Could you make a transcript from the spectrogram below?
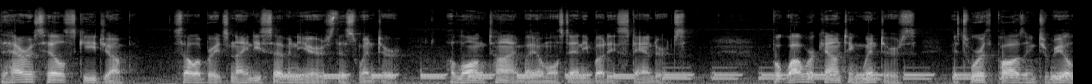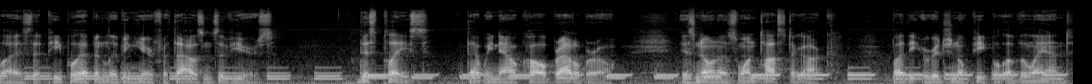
The Harris Hill ski jump celebrates 97 years this winter, a long time by almost anybody's standards. But while we're counting winters, it's worth pausing to realize that people have been living here for thousands of years. This place, that we now call Brattleboro, is known as Wantastegok by the original people of the land,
